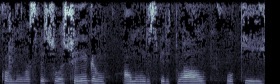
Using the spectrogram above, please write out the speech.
como as pessoas chegam ao mundo espiritual, o que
